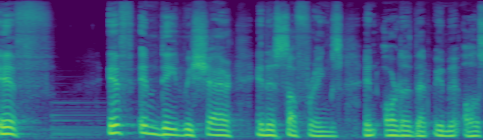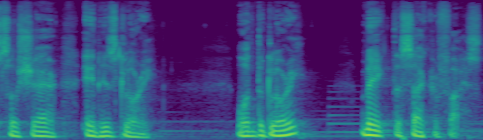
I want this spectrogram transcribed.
if, if indeed we share in His sufferings, in order that we may also share in His glory. Want the glory? Make the sacrifice.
